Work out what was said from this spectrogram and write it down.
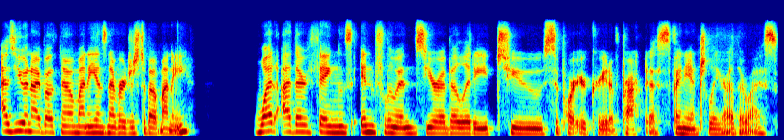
as you and I both know, money is never just about money what other things influence your ability to support your creative practice financially or otherwise?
